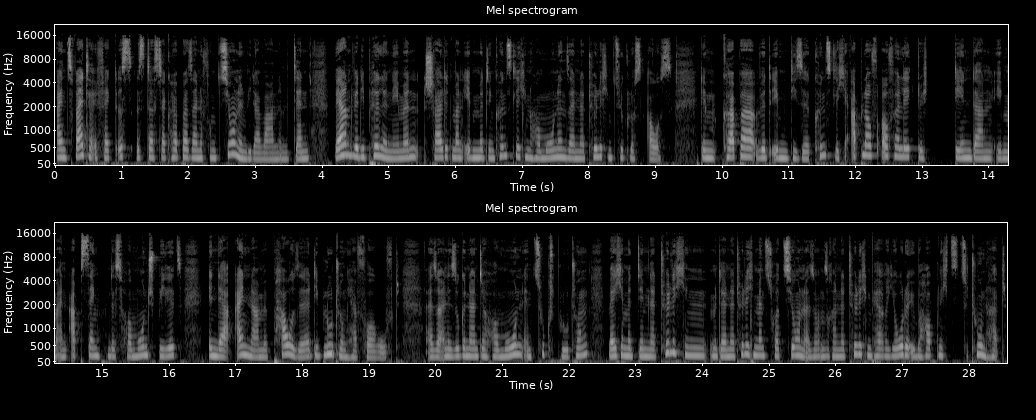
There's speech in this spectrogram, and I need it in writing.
Ein zweiter Effekt ist, ist, dass der Körper seine Funktionen wieder wahrnimmt, denn während wir die Pille nehmen, schaltet man eben mit den künstlichen Hormonen seinen natürlichen Zyklus aus. Dem Körper wird eben dieser künstliche Ablauf auferlegt, durch den dann eben ein Absenken des Hormonspiegels in der Einnahmepause die Blutung hervorruft, also eine sogenannte Hormonentzugsblutung, welche mit dem natürlichen, mit der natürlichen Menstruation, also unserer natürlichen Periode überhaupt nichts zu tun hat.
